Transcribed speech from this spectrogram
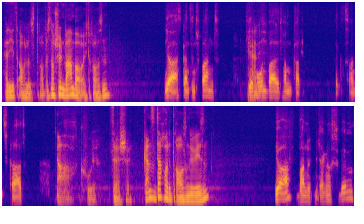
Hätte ich jetzt auch Lust drauf. Ist noch schön warm bei euch draußen? Ja, ist ganz entspannt. Hier im Herrlich. Wohnwald haben gerade 26 Grad. Ach, cool. Sehr schön. Den ganzen Tag heute draußen gewesen? Ja, waren heute Mittag noch schwimmen.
